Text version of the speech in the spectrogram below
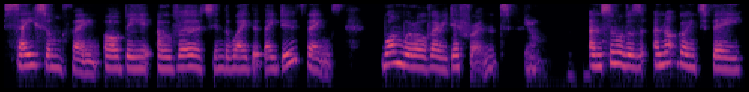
say something or be overt in the way that they do things one, we're all very different. Yeah. And some of us are not going to be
